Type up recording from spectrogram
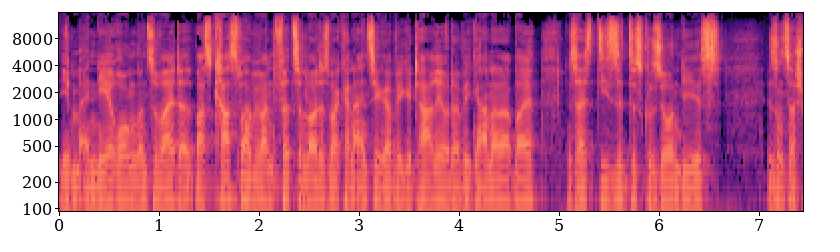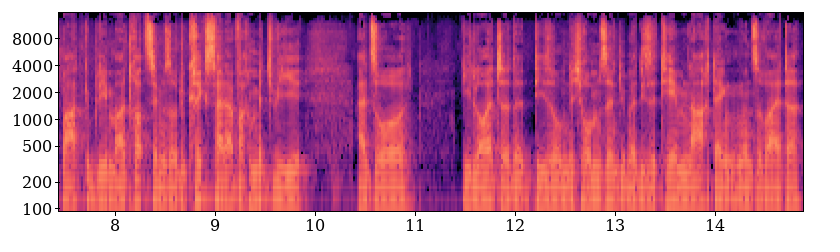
eben Ernährung und so weiter. Was krass war, wir waren 14 Leute, es war kein einziger Vegetarier oder Veganer dabei. Das heißt, diese Diskussion, die ist, ist uns erspart geblieben, aber trotzdem so, du kriegst halt einfach mit, wie halt so die Leute, die so um dich rum sind, über diese Themen nachdenken und so weiter.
